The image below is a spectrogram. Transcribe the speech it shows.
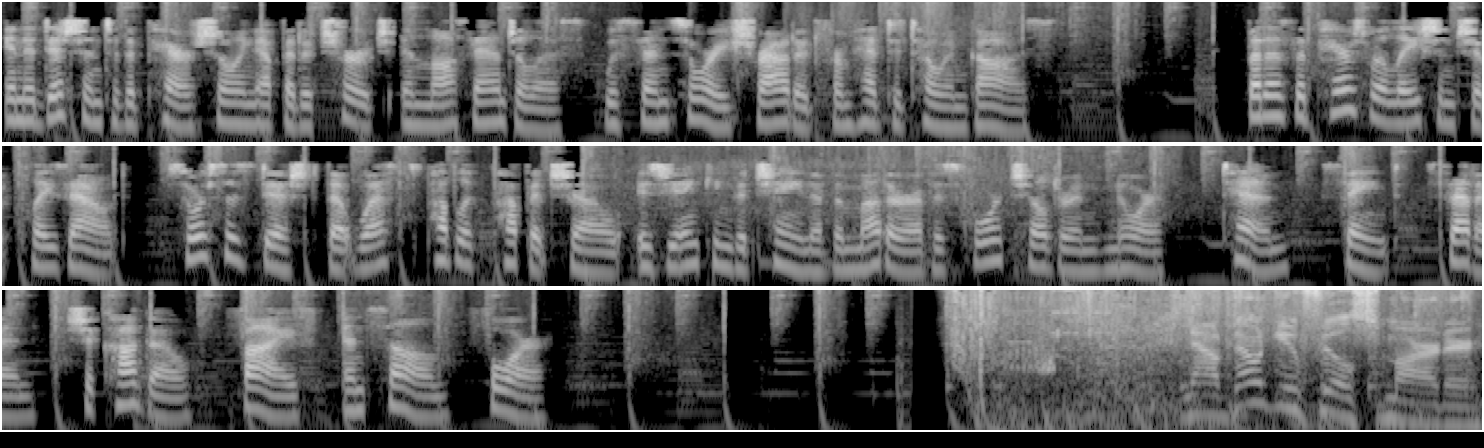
in addition to the pair showing up at a church in Los Angeles with Sensori shrouded from head to toe in gauze. But as the pair's relationship plays out, sources dished that West's public puppet show is yanking the chain of the mother of his four children North, 10, Saint, 7, Chicago, 5, and Psalm, 4. Now, don't you feel smarter?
